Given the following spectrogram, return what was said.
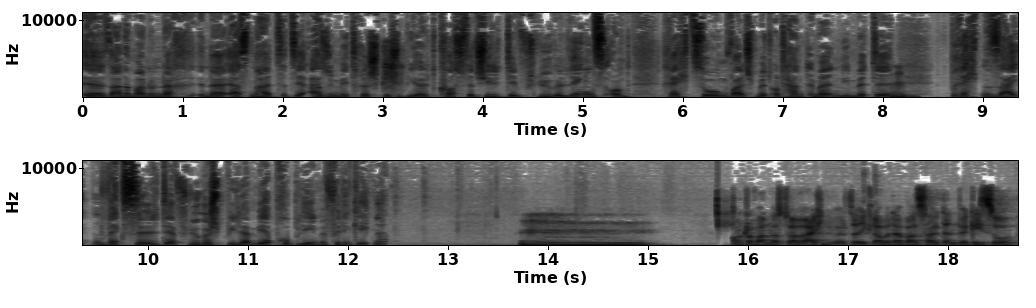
äh, seiner Meinung nach in der ersten Halbzeit sehr asymmetrisch gespielt. Kostet schielt den Flügel links und rechts zogen Waldschmidt und Hand immer in die Mitte. Mhm. Brechten Seitenwechsel der Flügelspieler mehr Probleme für den Gegner? Mhm. Kommt drauf an, was du erreichen willst. Also ich glaube, da war es halt dann wirklich so,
